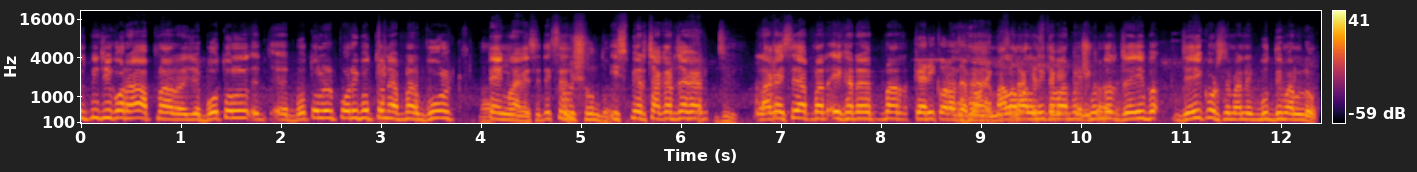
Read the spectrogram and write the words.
এলপিজি করা আপনার এই যে বোতল বোতলের পরিবর্তনে আপনার গোল্ড ট্যাঙ্ক লাগাইছে দেখছেন? খুবই সুন্দর। স্পেয়ার চাকার জায়গায় জি। লাগাইছে আপনার এখানে আপনার ক্যারি করা যাবে হ্যাঁ, মালামাল নিতে পারবেন সুন্দর যেই যেই করছে মানে বুদ্ধিমান লোক।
